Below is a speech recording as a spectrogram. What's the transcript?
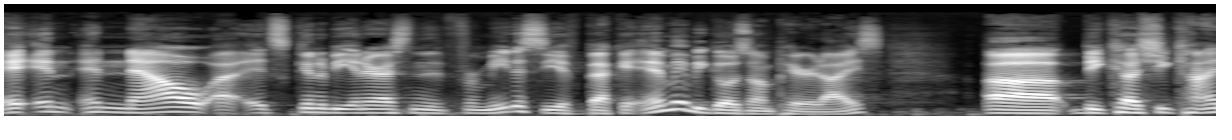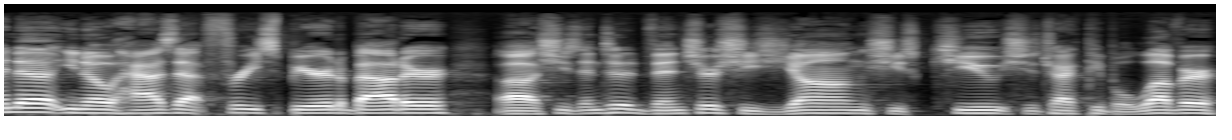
and, and and now uh, it's going to be interesting for me to see if Becca M maybe goes on Paradise. Uh, because she kind of, you know, has that free spirit about her. Uh, she's into adventure. She's young. She's cute. She's attractive. People love her.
